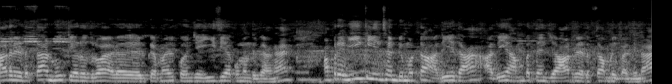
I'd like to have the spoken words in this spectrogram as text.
ஆர்டர் எடுத்தால் நூற்றி அறுபது ரூபா இருக்கிற மாதிரி கொஞ்சம் ஈஸியாக கொண்டு வந்திருக்காங்க. அப்புறம் வீக்லி இன்சென்டிவ் மட்டும் அதே தான். அதே ஐம்பத்தஞ்சு ஆர்டர் எடுத்தோம் அப்படி பார்த்தீங்கன்னா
